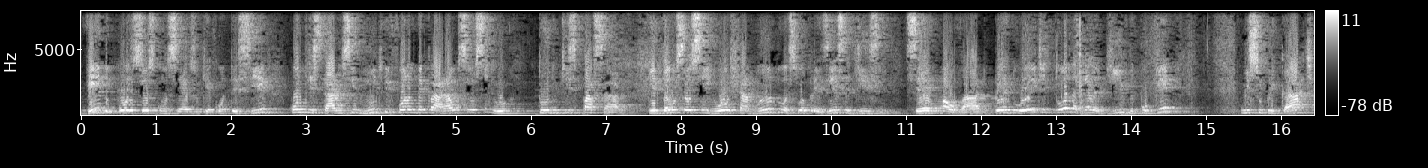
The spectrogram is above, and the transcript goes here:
Vendo, pois, seus conservos o que acontecia, contristaram-se muito e foram declarar ao seu senhor tudo o que se passara. Então o seu senhor, chamando a sua presença, disse: Servo malvado, perdoei-te toda aquela dívida, porque me suplicar-te?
